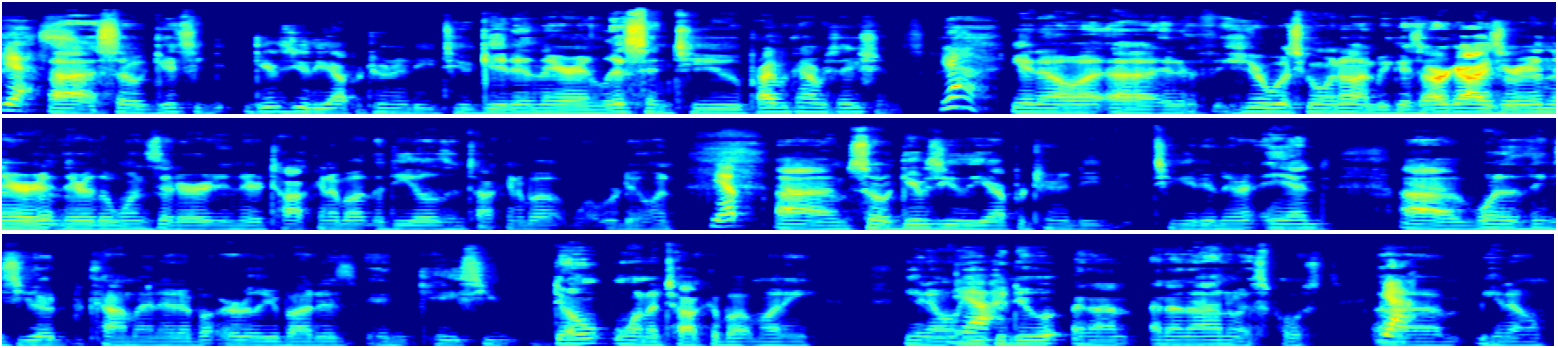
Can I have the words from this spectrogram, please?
yes. Uh, so it gets, gives you the opportunity to get in there and listen to private conversations. yeah. You know, uh, and hear what's going on because our guys are in there. They're the ones that are in there talking about the deals and talking about what we're doing. Yep. Um, so it gives you the opportunity to get in there. And uh, one of the things you had commented about earlier about is in case you don't want to talk about money, you know, Yeah. you can do an, an anonymous post. Yeah. Um, you know,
